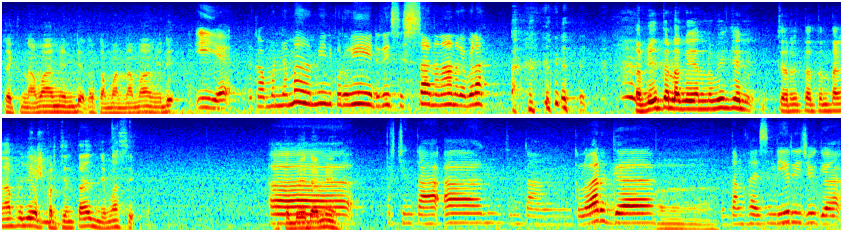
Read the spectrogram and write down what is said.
Tek nama min di rekaman nama min di iya rekaman nama Mi kurang ini dari sisa anak kayak bela tapi itu lagu yang lu bikin cerita tentang apa juga? Percintaannya masih Beda, Mi? Eh, percintaan tentang keluarga Ah, tentang saya sendiri juga.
